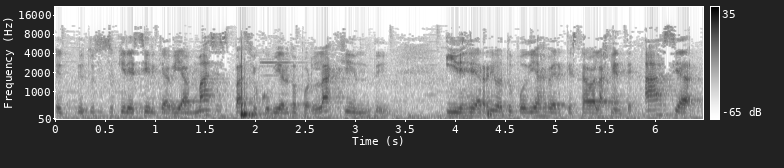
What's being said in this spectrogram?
Entonces eso quiere decir que había más espacio cubierto por la gente y desde arriba tú podías ver que estaba la gente hacia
